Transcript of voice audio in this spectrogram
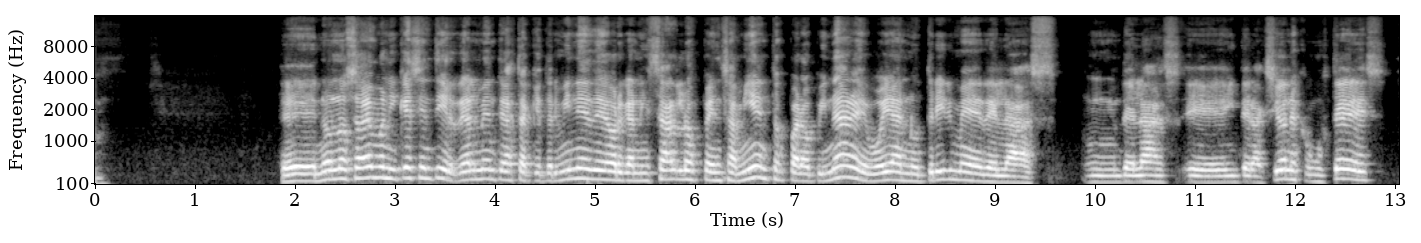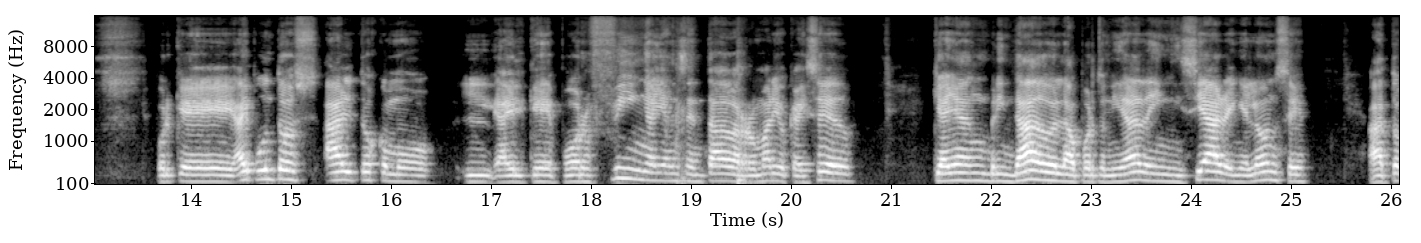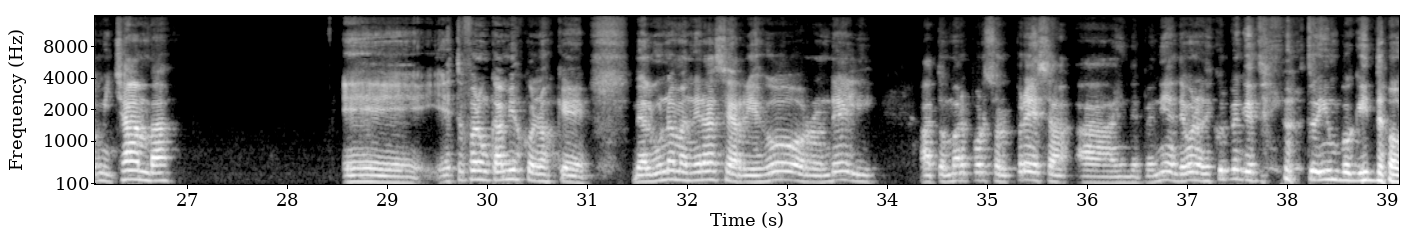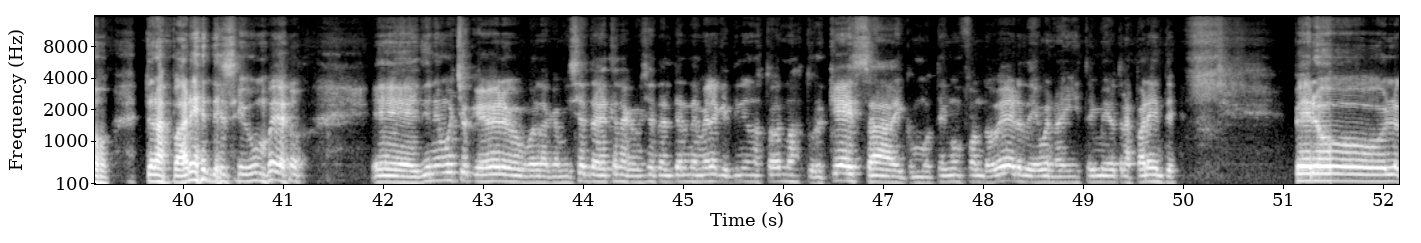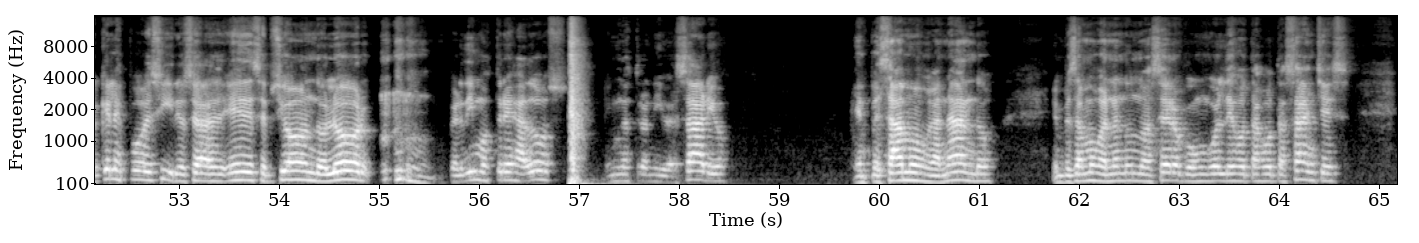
no, no sabemos ni qué sentir realmente hasta que termine de organizar los pensamientos para opinar. voy a nutrirme de las, mm, de las interacciones con ustedes, porque hay puntos altos como el que por fin hayan sentado a Romario Caicedo, que hayan brindado la oportunidad de iniciar en el 11 a Tommy Chamba. Eh, estos fueron cambios con los que de alguna manera se arriesgó Rondelli a tomar por sorpresa a Independiente. Bueno, disculpen que estoy un poquito transparente según veo eh, tiene mucho que ver con la camiseta. Esta es la camiseta alterna Mela que tiene unos tonos turquesa y como tengo un fondo verde, bueno, ahí estoy medio transparente. Pero lo que les puedo decir, o sea, es decepción, dolor. Perdimos 3 a 2 en nuestro aniversario. Empezamos ganando. Empezamos ganando 1 a 0 con un gol de JJ Sánchez,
